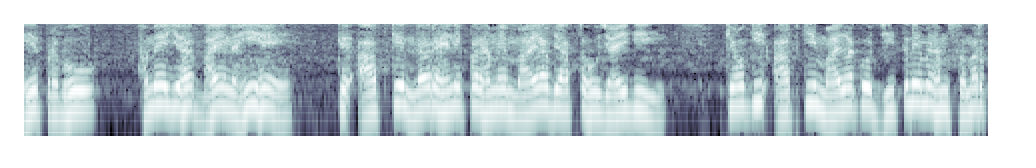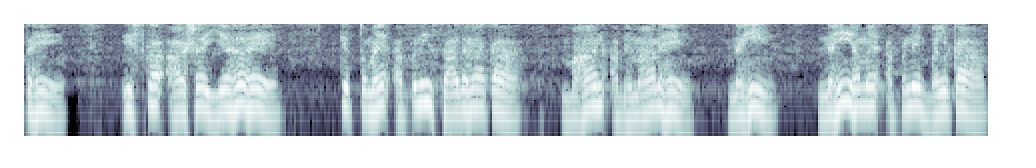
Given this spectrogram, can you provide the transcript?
हे प्रभु, हमें यह भय नहीं है कि आपके न रहने पर हमें माया व्याप्त हो जाएगी। क्योंकि आपकी माया को जीतने में हम समर्थ हैं, इसका आशय यह है कि तुम्हें अपनी साधना का महान अभिमान है। नहीं नहीं हमें अपने बल का,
